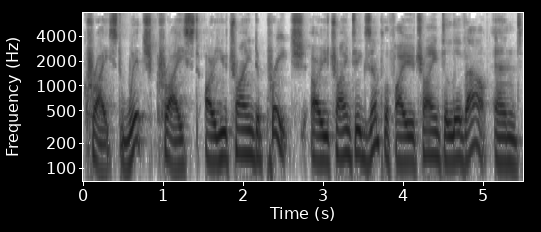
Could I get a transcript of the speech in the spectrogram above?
Christ, which Christ are you trying to preach? Are you trying to exemplify? Are you trying to live out? And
